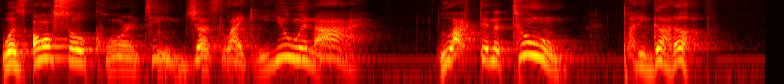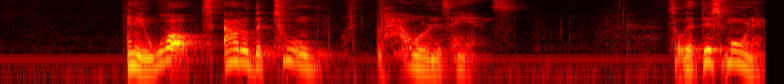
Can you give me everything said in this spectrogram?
was also quarantined just like you and I, locked in a tomb but he got up and he walked out of the tomb with power in his hands. So that this morning,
